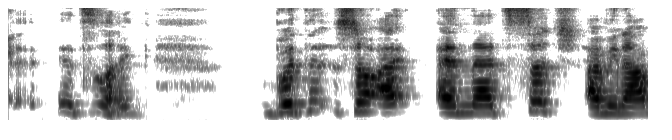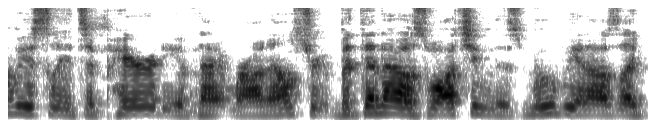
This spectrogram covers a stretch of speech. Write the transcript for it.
it's like but so I and that's such I mean, obviously it's a parody of Nightmare on Elm Street, but then I was watching this movie and I was like,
